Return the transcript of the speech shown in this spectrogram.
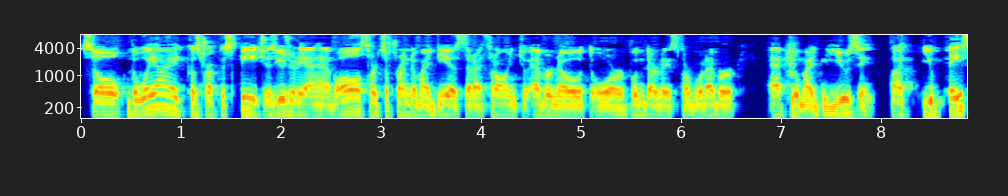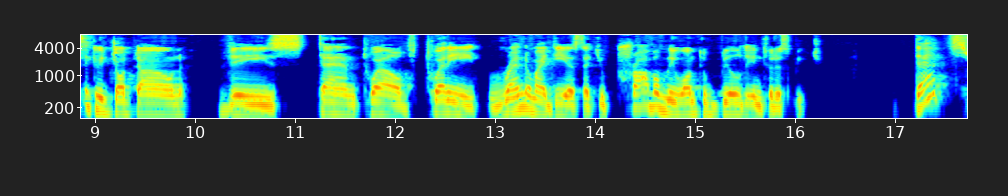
So the way I construct a speech is usually I have all sorts of random ideas that I throw into Evernote or Wunderlist or whatever app you might be using. But you basically jot down these 10, 12, 20 random ideas that you probably want to build into the speech. That's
